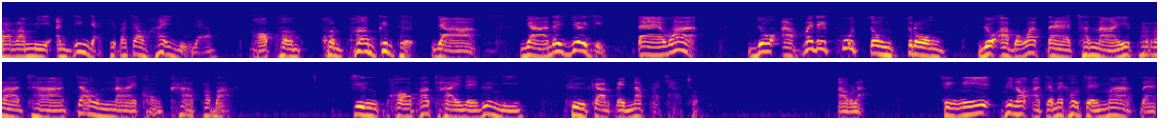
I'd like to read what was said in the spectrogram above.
บารมีอันยิ่งใหญ่ที่พระเจ้าให้อยู่แล้ว ขอเพิ่มคนเพิ่มขึ้นเถิดอย่าอย่าได้เยอะจริงแต่ว่าโยอาบไม่ได้พูดตรงๆ โยอาบบอกว่าแต่ฉไหนพระราชาเจ้านายของข้าพระบาท จึงพอพระทัยในเรื่องนี้คือการเป็นนับประชาชน เอาละสิ่งนี้พี่น้องอาจจะไม่เข้าใจมาก แต่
